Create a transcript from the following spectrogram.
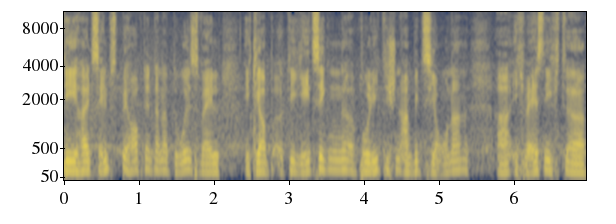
die halt selbstbehauptender Natur ist, weil ich glaube, die jetzigen äh, politischen Ambitionen, äh, ich weiß nicht, äh,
